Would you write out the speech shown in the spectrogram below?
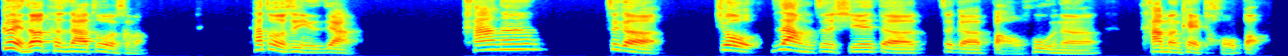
各位你知道特斯拉做了什么？他做的事情是这样，他呢这个就让这些的这个保护呢，他们可以投保，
